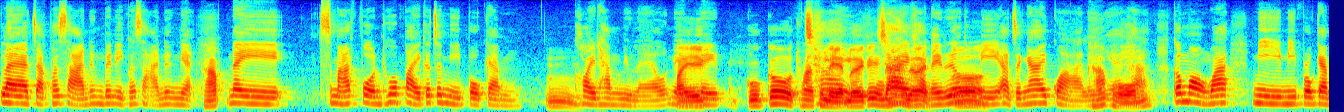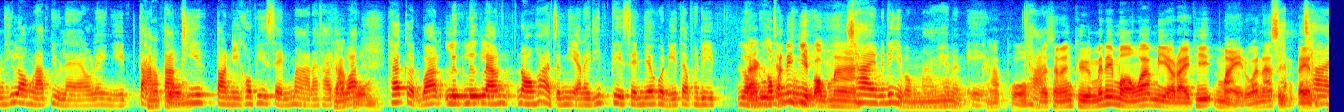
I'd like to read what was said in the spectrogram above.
แปลจากภาษาหนึ่งเป็นอีกภาษาหนึ่งเนี่ยครับในสมาร์ทโฟนทั่วไปก็จะมีโปรแกรมอืม คอยทำอยู่แล้วในไป ใน Google Translate เลยก็ยังได้ใช่เลยค่ะ ในเรื่องตรงนี้อาจจะง่ายกว่าอะไรอย่างครับเงี้ผยมค่ะก็มองว่ามีมีโปรแกรมที่รองรับอยู่แล้วอะไรอย่างงี้ตามครับตามผมที่ตอนนี้เขาพรีเซนต์มานะคะครัแต่บว่าผมถ้าเกิดว่าลึกๆแล้วน้องเขาอาจจะมีอะไรที่พรีเซนต์เยอะกว่านี้แต่พอดีเราแต่ดูเขาจากไม่ได้ตรงหยิบออกมา ใช่ไม่ได้หยิบออกมาแค่นั้นเองครับผมค่ะเพราะฉะนั้นคือไม่ได้มองว่ามีอะไรที่ใหม่หรือว่าน่าตื่นเต้น ใช่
